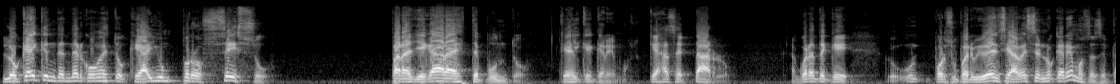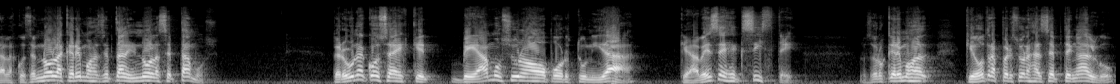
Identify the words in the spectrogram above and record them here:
Lo que hay que entender con esto es que hay un proceso para llegar a este punto, que es el que queremos, que es aceptarlo. Acuérdate que por supervivencia a veces no queremos aceptar las cosas, no las queremos aceptar y no las aceptamos. Pero una cosa es que veamos una oportunidad que a veces existe. Nosotros queremos que otras personas acepten algo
